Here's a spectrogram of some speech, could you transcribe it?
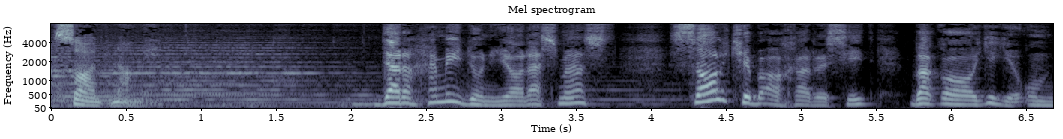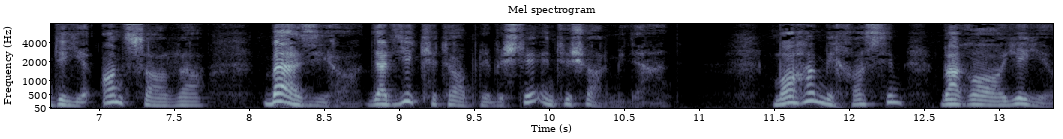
سالنامه. در همه دنیا رسم است سال که به آخر رسید وقایع عمده آن سال را بعضی ها در یک کتاب نوشته انتشار می‌دهند. ما هم می‌خواستیم وقایع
